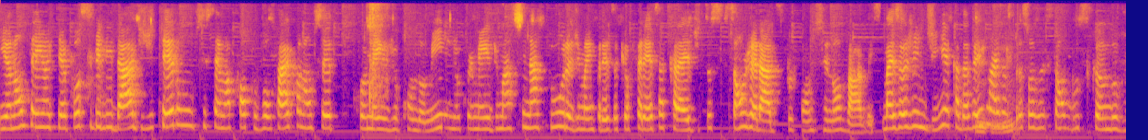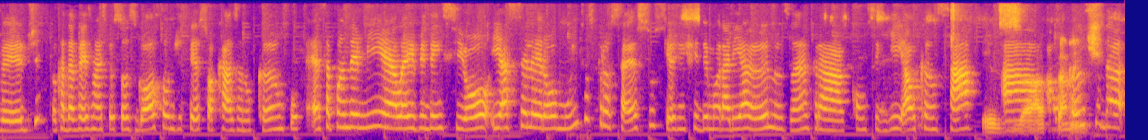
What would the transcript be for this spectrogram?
e eu não tenho aqui a possibilidade de ter um sistema fotovoltaico a não ser por meio de um condomínio, por meio de uma assinatura de uma empresa que ofereça créditos que são gerados por fontes renováveis. Mas hoje em dia, cada vez mais as uhum. pessoas estão buscando verde, então cada vez mais pessoas gostam de ter sua casa no campo. Essa pandemia, ela evidenciou e acelerou muitos processos que a gente demoraria anos, né, para conseguir alcançar. Exatamente. A, alcance da,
